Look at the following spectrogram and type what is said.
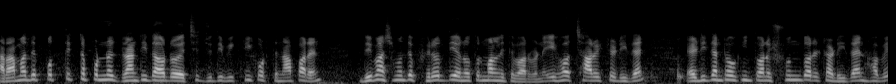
আর আমাদের প্রত্যেকটা পণ্যের গ্যারান্টি দেওয়া রয়েছে। যদি বিক্রি করতে না পারেন, দুই মাসের মধ্যে ফেরত দিয়ে নতুন মাল নিতে পারবেন। এই হচ্ছে আরও একটা ডিজাইন এই ডিজাইনটাও কিন্তু অনেক সুন্দর একটা ডিজাইন হবে।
